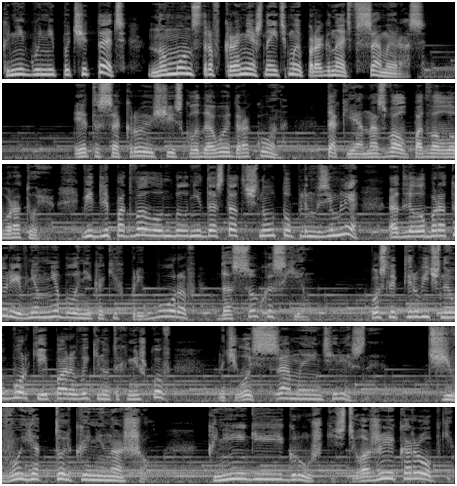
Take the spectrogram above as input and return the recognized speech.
Книгу не почитать, но монстров кромешной тьмы прогнать в самый раз. Это сокровище из кладовой дракона. Так я назвал подвал-лабораторию. Ведь для подвала он был недостаточно утоплен в земле, а для лаборатории в нем не было никаких приборов, досок и схем. После первичной уборки и пары выкинутых мешков началось самое интересное. Чего я только не нашел. Книги и игрушки, стеллажи и коробки,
